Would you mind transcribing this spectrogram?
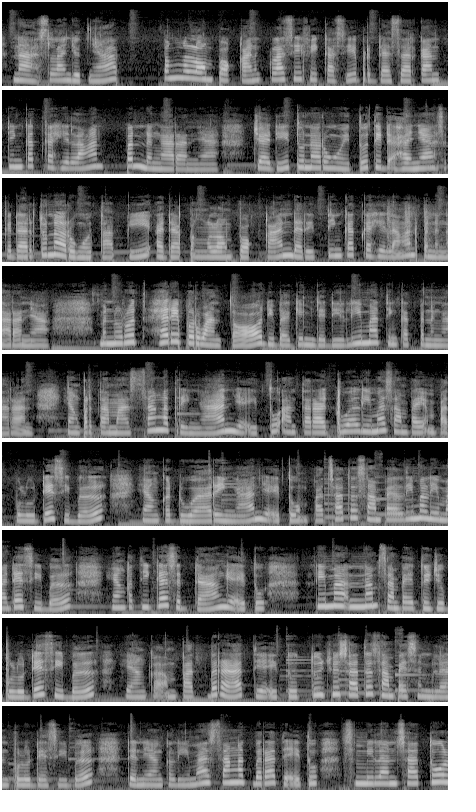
Nah, selanjutnya pengelompokan klasifikasi berdasarkan tingkat kehilangan pendengarannya. Jadi tunarungu itu tidak hanya sekedar tunarungu tapi ada pengelompokan dari tingkat kehilangan pendengarannya. Menurut Heri Purwanto dibagi menjadi lima tingkat pendengaran. Yang pertama sangat ringan yaitu antara 25 sampai 40 desibel, yang kedua ringan yaitu 41 sampai 55 desibel, yang ketiga sedang yaitu 56 sampai 70 desibel, yang keempat berat yaitu 71 sampai 90 desibel dan yang kelima sangat berat yaitu 91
